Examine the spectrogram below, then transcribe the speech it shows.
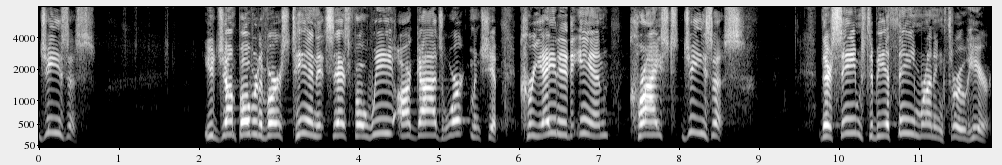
Jesus. You jump over to verse 10, it says, For we are God's workmanship, created in Christ Jesus. There seems to be a theme running through here.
